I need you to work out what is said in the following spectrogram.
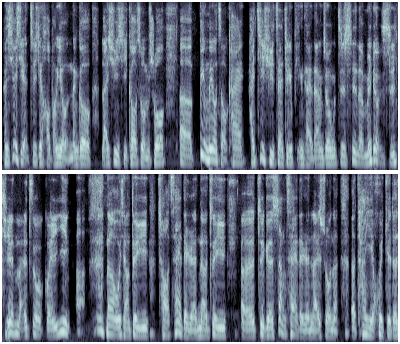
很谢谢这些好朋友能够来讯息告诉我们说，呃，并没有走开，还继续在这个平台当中，只是呢没有时间来做回应啊。那我想对于炒菜的人呢，对于呃这个上菜的人来说呢，呃，他也会觉得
